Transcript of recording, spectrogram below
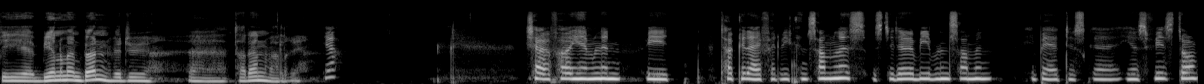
Vi begynner med en bønn. Vil du eh, ta den, Valerie? Kjære Far i himmelen, vi takker deg for at vi kan samles og studere Bibelen sammen. Vi ber at du skal gi oss visdom,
